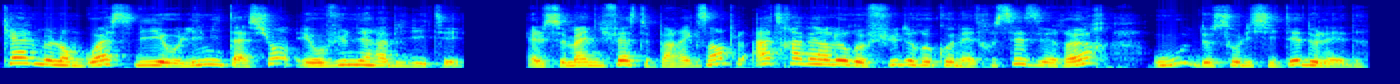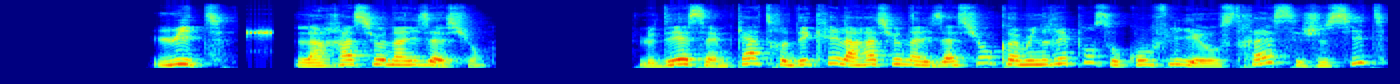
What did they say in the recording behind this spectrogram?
calme l'angoisse liée aux limitations et aux vulnérabilités. Elle se manifeste par exemple à travers le refus de reconnaître ses erreurs ou de solliciter de l'aide. 8. La rationalisation. Le DSM-4 décrit la rationalisation comme une réponse au conflit et au stress, je cite,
